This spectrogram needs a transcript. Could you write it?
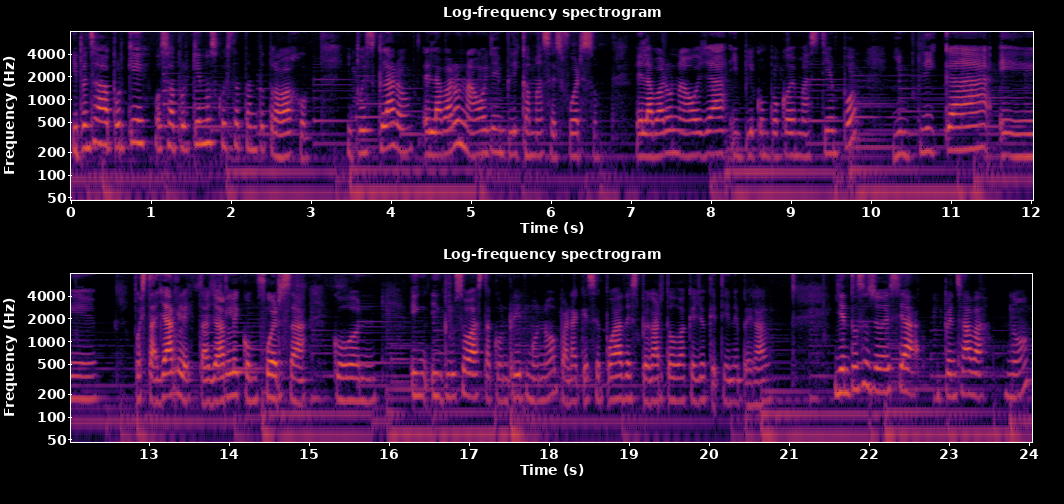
y pensaba, ¿por qué? O sea, ¿por qué nos cuesta tanto trabajo? Y pues claro, el lavar una olla implica más esfuerzo. El lavar una olla implica un poco de más tiempo implica eh, pues tallarle, tallarle con fuerza, con incluso hasta con ritmo, ¿no? Para que se pueda despegar todo aquello que tiene pegado. Y entonces yo decía, pensaba, ¿no?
